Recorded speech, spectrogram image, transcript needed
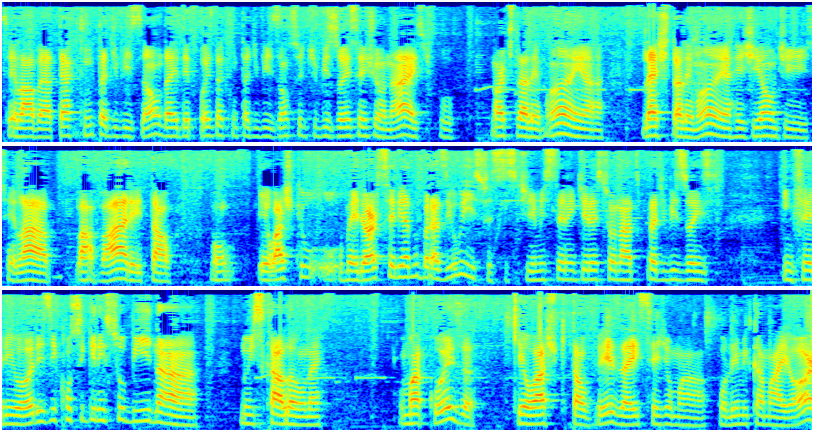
sei lá, vai até a quinta divisão, daí depois da quinta divisão são divisões regionais, tipo norte da Alemanha, leste da Alemanha, região de, sei lá, Bavária e tal. Bom, eu acho que o, melhor seria no Brasil isso, esses times serem direcionados para divisões inferiores e conseguirem subir na no escalão, né? Uma coisa que eu acho que talvez aí seja uma polêmica maior,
